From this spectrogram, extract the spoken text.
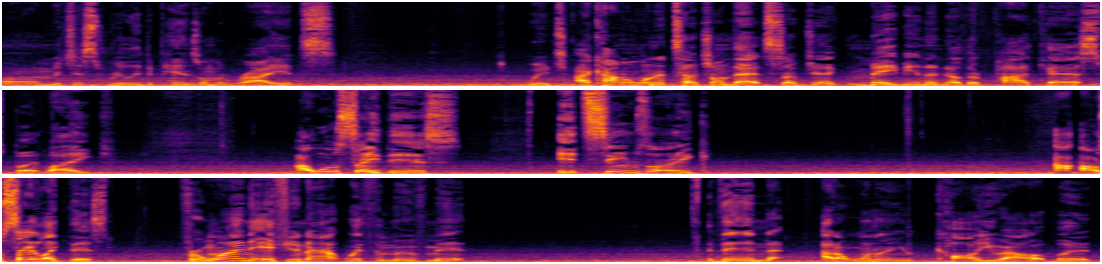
Um, it just really depends on the riots, which I kind of want to touch on that subject maybe in another podcast. But, like, I will say this it seems like I'll say it like this. For one, if you're not with the movement, then I don't want to call you out, but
